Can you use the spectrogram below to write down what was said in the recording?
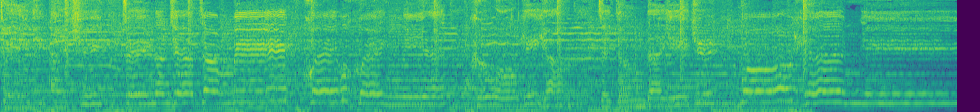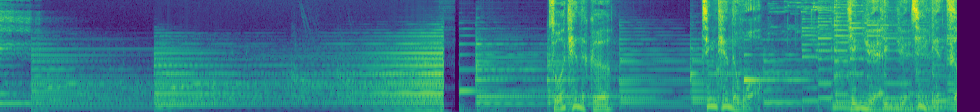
对你爱情最难解的谜，会不会你也和我一样在等待一句我？昨天的歌，今天的我，音乐纪念册。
